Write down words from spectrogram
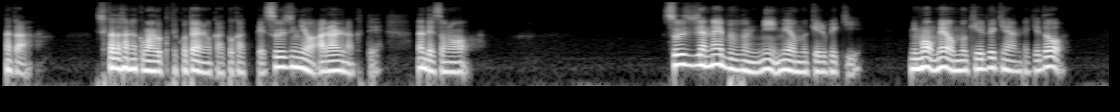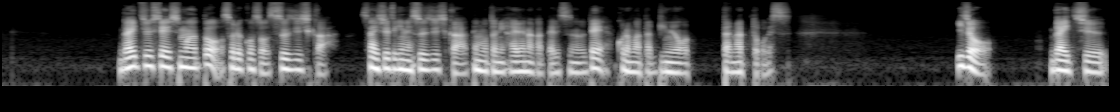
なんか、仕方がなく満足って答えるのかとかって数字には現れなくて。なんでその、数字じゃない部分に目を向けるべき、にも目を向けるべきなんだけど、外注してしまうと、それこそ数字しか、最終的な数字しか手元に入らなかったりするので、これまた微妙だなってとこです。以上、外注、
